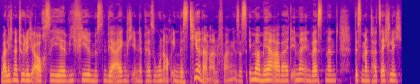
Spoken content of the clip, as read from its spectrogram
weil ich natürlich auch sehe, wie viel müssen wir eigentlich in eine Person auch investieren am Anfang. Es ist immer mehr Arbeit, immer Investment, bis man tatsächlich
